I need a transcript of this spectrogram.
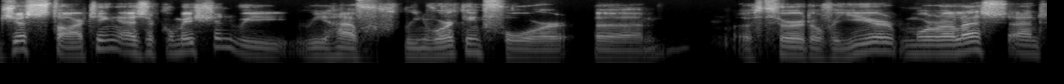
just starting as a commission. We, we have been working for um, a third of a year, more or less. And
